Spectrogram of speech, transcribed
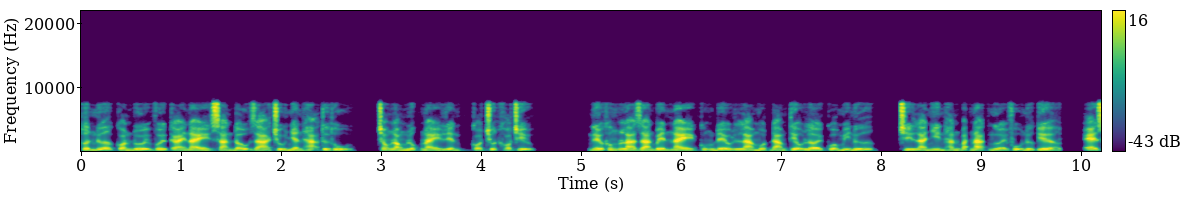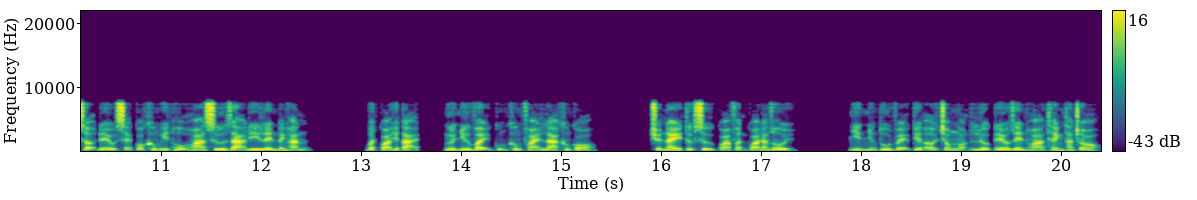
hơn nữa còn đối với cái này sàn đấu giá chủ nhân hạ tử thủ, trong lòng lúc này liền có chút khó chịu. Nếu không là gian bên này cũng đều là một đám tiểu lời của mỹ nữ, chỉ là nhìn hắn bắt nạt người phụ nữ kia e sợ đều sẽ có không ít hộ hoa sứ giả đi lên đánh hắn. Bất quá hiện tại, người như vậy cũng không phải là không có. Chuyện này thực sự quá phận quá đáng rồi. Nhìn những thủ vệ kia ở trong ngọn lửa kêu rên hóa thành than cho,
